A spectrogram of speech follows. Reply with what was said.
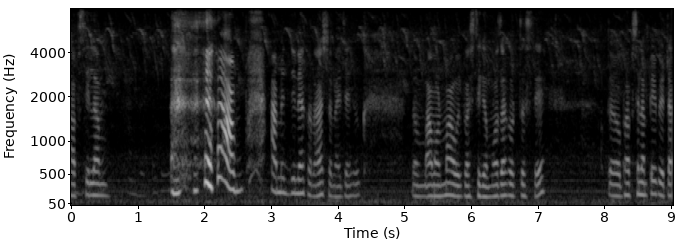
ভাবছিলাম আম- আমের দিন এখন আসে নাই যাই হোক। আমার মা ওই পাশ থেকে মজা করতেছে। তো ভাবছিলাম পেঁপেটা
